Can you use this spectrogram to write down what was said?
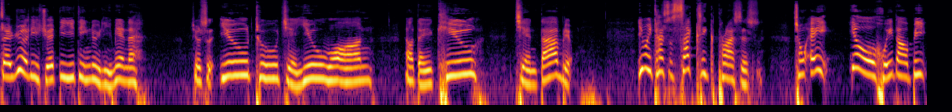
在热力学第一定律里面呢，就是 U two 减 U one，然后等于 Q 减 W，因为它是 cyclic process，从 A 又回到 B，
